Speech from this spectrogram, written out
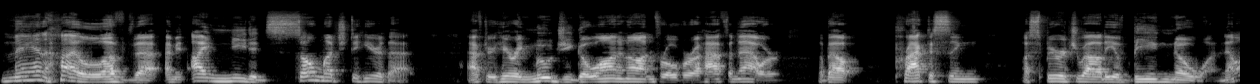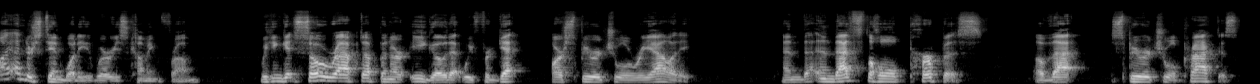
Man, I loved that. I mean, I needed so much to hear that after hearing Mooji go on and on for over a half an hour about practicing a spirituality of being no one. Now, I understand what he, where he's coming from. We can get so wrapped up in our ego that we forget our spiritual reality. And, th- and that's the whole purpose of that spiritual practice.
